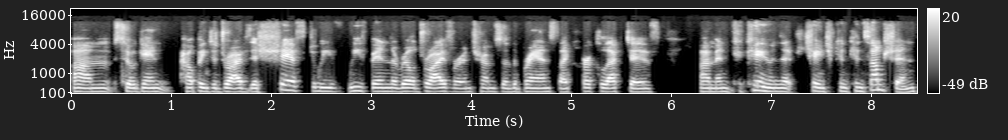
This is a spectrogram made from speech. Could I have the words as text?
Um, so again, helping to drive this shift, we've we've been the real driver in terms of the brands like HURR Collective um, and Cocoon that changed con- consumption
